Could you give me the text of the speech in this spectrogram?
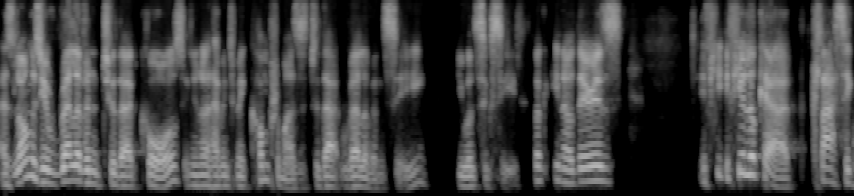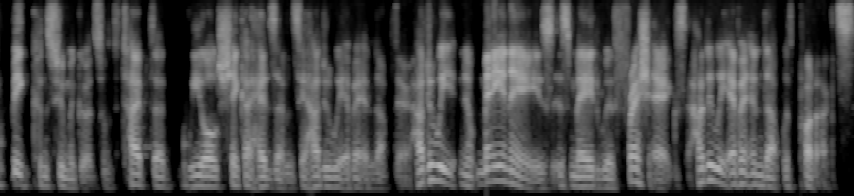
As long as you're relevant to that cause and you're not having to make compromises to that relevancy, you will succeed. Look, you know, there is if you, if you look at classic big consumer goods of the type that we all shake our heads at and say, how did we ever end up there? How do we, you know, mayonnaise is made with fresh eggs. How do we ever end up with products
